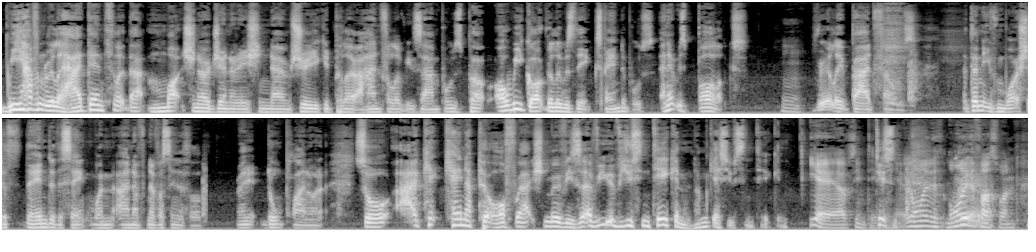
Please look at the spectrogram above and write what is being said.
We haven't really had anything like that much in our generation now. I'm sure you could pull out a handful of examples, but all we got really was the Expendables, and it was bollocks. Really bad films. I didn't even watch the, the end of the second one, and I've never seen the third. Right, don't plan on it. So I kind of put off with action movies. Have you have you seen Taken? I'm guessing you've seen Taken. Yeah, I've seen Taken. Just- yeah. Only the only the first one.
